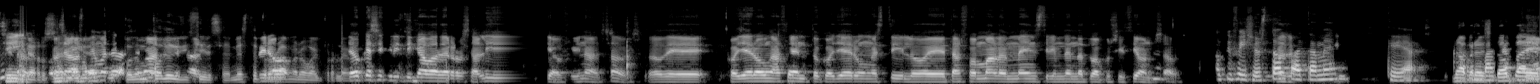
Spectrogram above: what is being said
Sí, pero Rosalía, o sea, podemos, pode dicirse, neste pero programa non hai problema. Eu que se criticaba de Rosalía ao final, sabes? O de coller un acento, coller un estilo e transformalo en mainstream dentro da túa posición, sabes? O que fixo Estopa tamén, que No, pero Estopa é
